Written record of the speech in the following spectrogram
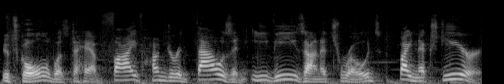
Its goal was to have 500,000 EVs on its roads by next year.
